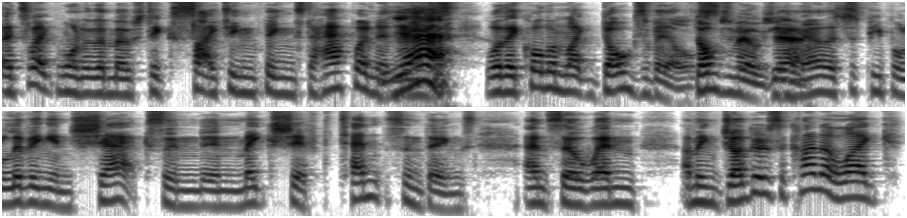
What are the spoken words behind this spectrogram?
It's like one of the most exciting things to happen. In Yeah. these- well, they call them like Dogsvilles. Dogsvilles, yeah. You know, there's just people living in shacks and in makeshift tents and things. And so when, I mean, Juggers are kind of like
